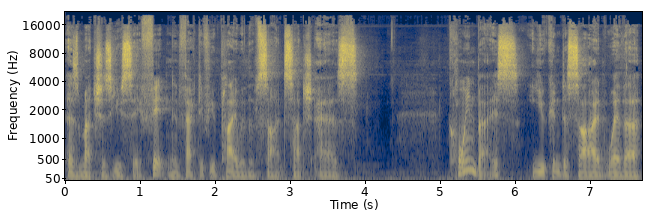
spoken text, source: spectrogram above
as much as you see fit. And in fact, if you play with a site such as Coinbase, you can decide whether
